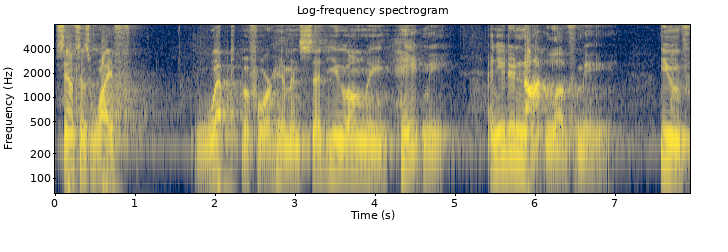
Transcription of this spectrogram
Samson's wife wept before him and said, You only hate me, and you do not love me. You've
